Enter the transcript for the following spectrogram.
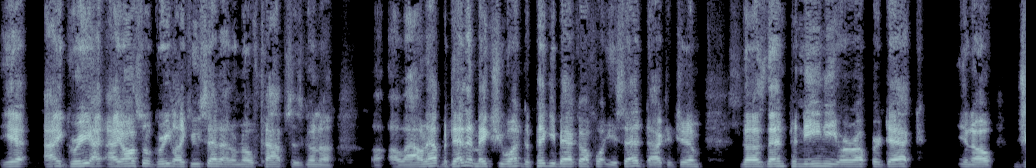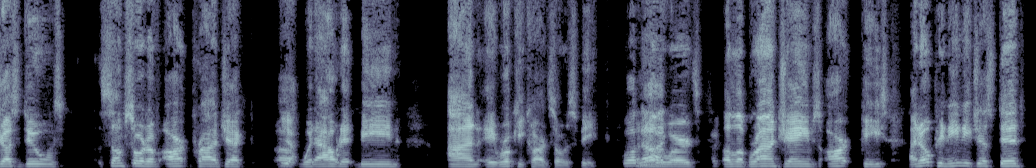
Yeah i agree. I, I, also agree like you said i don't know if Topps is going to uh, allow that but then it makes you want to piggyback off what you said dr jim. Does then panini or upper deck you know just do some sort of art project uh, yeah. without it being on a rookie card so to speak well, in no, other I, words, a LeBron James art piece. I know Panini just did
